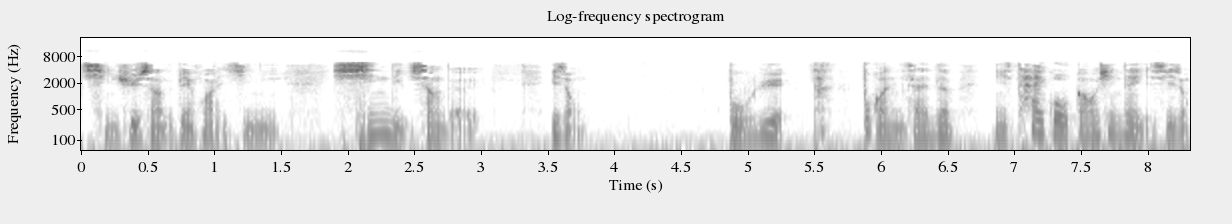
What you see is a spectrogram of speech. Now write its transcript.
情绪上的变化，以及你心理上的一种不悦。他不管你在任，你太过高兴，那也是一种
